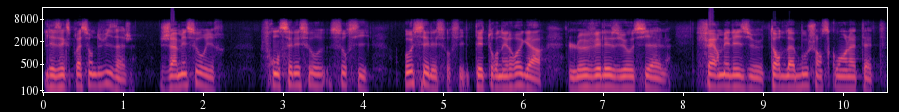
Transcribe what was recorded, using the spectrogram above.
les expressions du visage. Jamais sourire froncer les sourcils, hausser les sourcils, détourner le regard, lever les yeux au ciel, fermer les yeux, tordre la bouche en secouant la tête.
